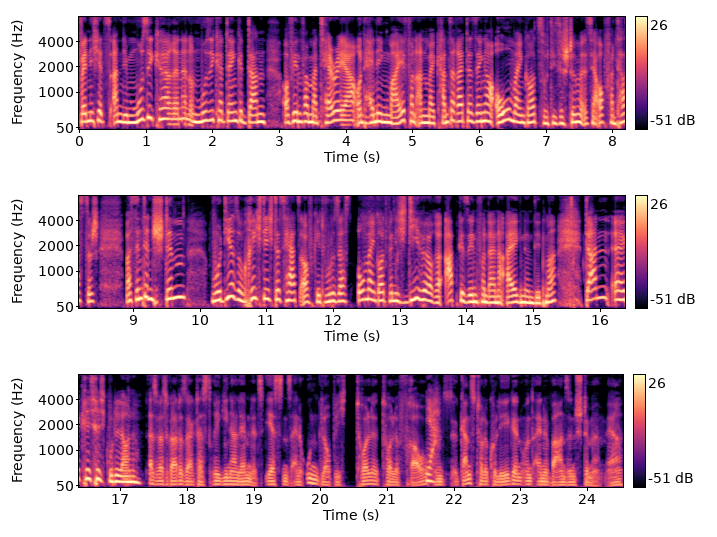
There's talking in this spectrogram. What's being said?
Wenn ich jetzt an die Musikerinnen und Musiker denke, dann auf jeden Fall Materia und Henning May von Anne-Mai Kantereit, der Sänger. Oh mein Gott, so diese Stimme ist ja auch fantastisch. Was sind denn Stimmen, wo dir so richtig das Herz aufgeht, wo du sagst, oh mein Gott, wenn ich die höre, abgesehen von deiner eigenen Dietmar, dann äh, kriege ich richtig gute Laune. Also was du gerade gesagt hast, Regina Lemnitz, erstens eine unglaublich tolle, tolle Frau ja. und ganz tolle Kollegin und eine Wahnsinnsstimme. Ja.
